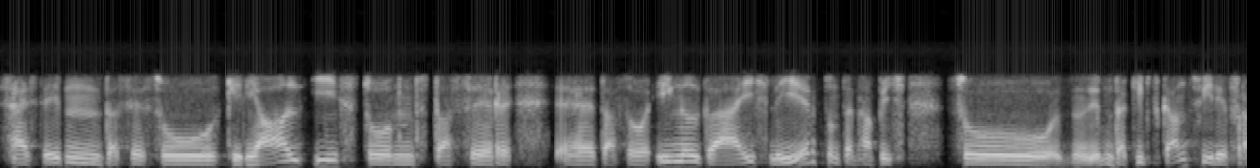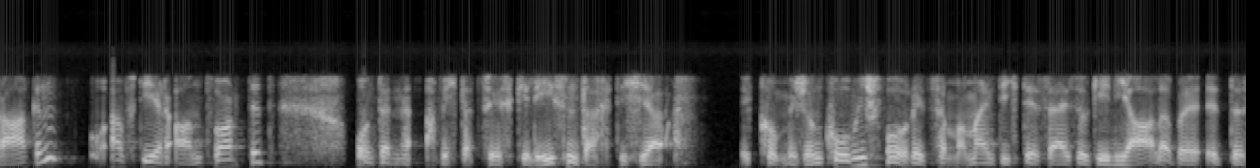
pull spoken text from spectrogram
Das heißt eben, dass er so genial ist und dass er äh, da so engelgleich lehrt und dann habe ich so, da gibt es ganz viele Fragen, auf die er antwortet. Und dann habe ich da zuerst gelesen, dachte ich, ja, kommt mir schon komisch vor. Jetzt meinte ich, der sei so genial, aber das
